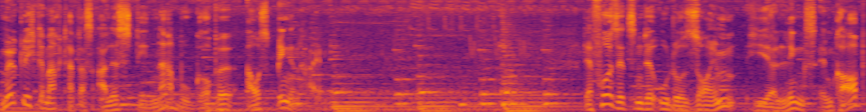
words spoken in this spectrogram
Möglich gemacht hat das alles die NABU-Gruppe aus Bingenheim. Der Vorsitzende Udo Säum, hier links im Korb,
